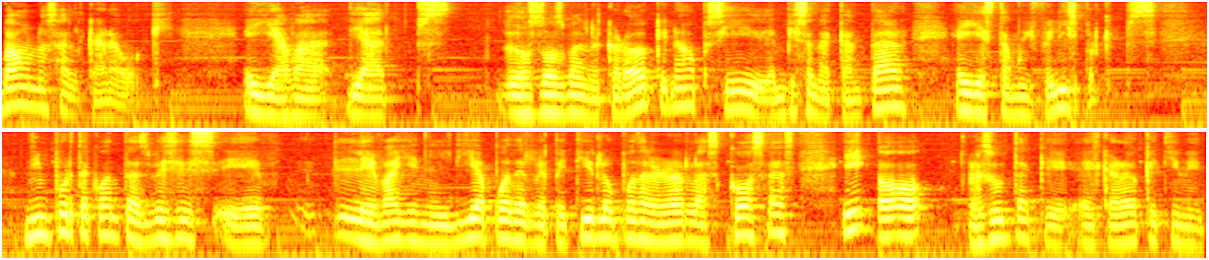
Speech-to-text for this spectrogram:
Vámonos al karaoke. Ella va, ya pues, los dos van al karaoke, no, pues sí, empiezan a cantar, ella está muy feliz porque pues no importa cuántas veces eh, le vaya en el día, puede repetirlo, puede arreglar las cosas y oh, oh, resulta que el karaoke tiene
